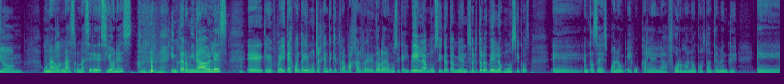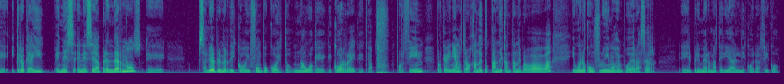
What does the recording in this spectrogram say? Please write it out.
Una, una, una serie de siones interminables, eh, que ahí te das cuenta que hay mucha gente que trabaja alrededor de la música y de la música también, sobre todo de los músicos. Eh, entonces, bueno, es buscarle la forma, ¿no? Constantemente. Eh, y creo que ahí, en ese, en ese aprendernos, salió el primer disco y fue un poco esto, un agua que, que corre, que, que, ah, puf, por fin, porque veníamos trabajando y tocando y cantando y pa, pa, pa, pa, y bueno, confluimos en poder hacer el primer material discográfico.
